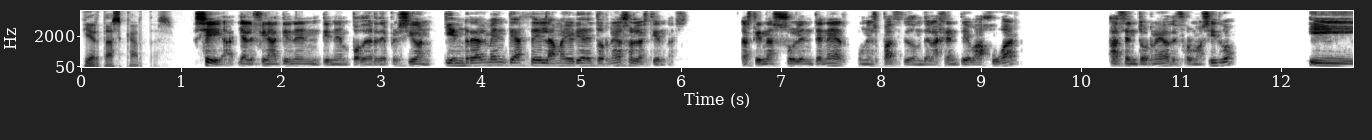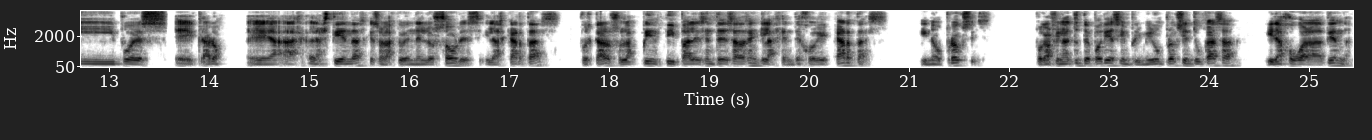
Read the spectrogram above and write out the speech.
ciertas cartas. Sí, y al final tienen, tienen poder de presión. Quien realmente hace la mayoría de torneos son las tiendas. Las tiendas suelen tener un espacio donde la gente va a jugar, hacen torneos de forma asidua y pues eh, claro, eh, las tiendas, que son las que venden los sobres y las cartas, pues claro, son las principales interesadas en que la gente juegue cartas y no proxies. Porque al final tú te podrías imprimir un proxy en tu casa e ir a jugar a la tienda.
